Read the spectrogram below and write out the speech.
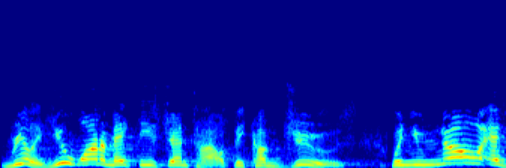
Really? You want to make these Gentiles become Jews when you know as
